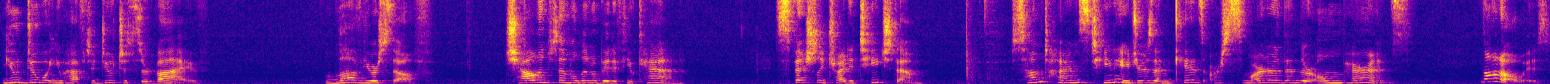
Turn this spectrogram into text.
You do what you have to do to survive. Love yourself. Challenge them a little bit if you can. Especially try to teach them. Sometimes teenagers and kids are smarter than their own parents. Not always.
